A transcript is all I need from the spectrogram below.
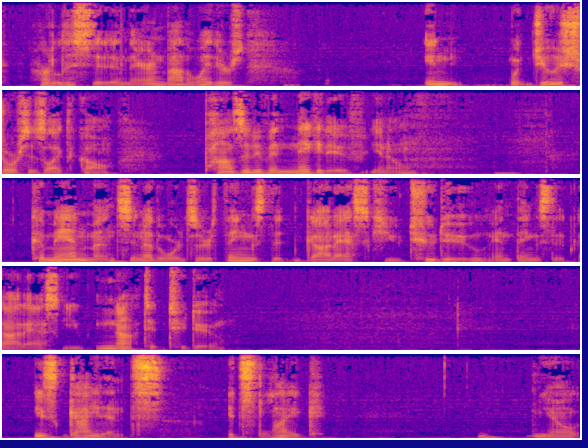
are listed in there, and by the way, there's in what Jewish sources like to call positive and negative, you know, commandments, in other words, are things that God asks you to do and things that God asks you not to, to do. is guidance. It's like, you know,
